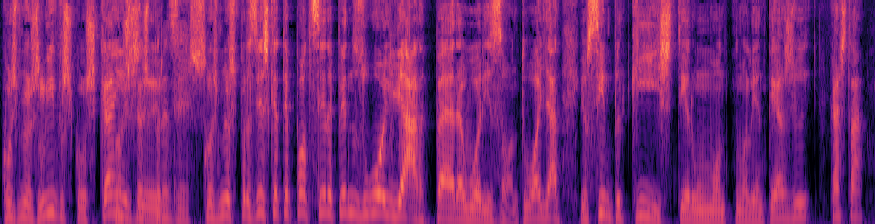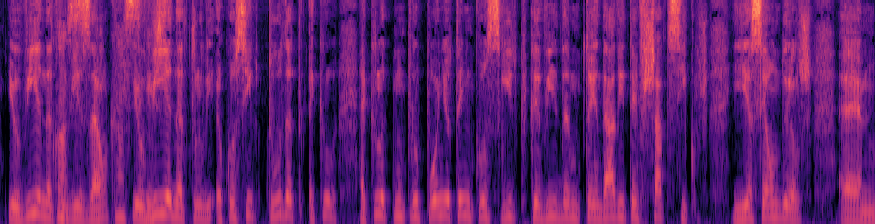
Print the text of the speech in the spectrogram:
Com os meus livros, com os cães, Com os eh, prazeres. com os meus prazeres, que até pode ser apenas o olhar para o horizonte. O olhar. Eu sempre quis ter um monte no Alentejo e cá está. Eu via na Cons- televisão, eu via na televisão, eu consigo tudo, aquilo, aquilo que me proponho eu tenho conseguido porque a vida me tem dado e tem fechado ciclos. E esse é um deles. Ahm,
